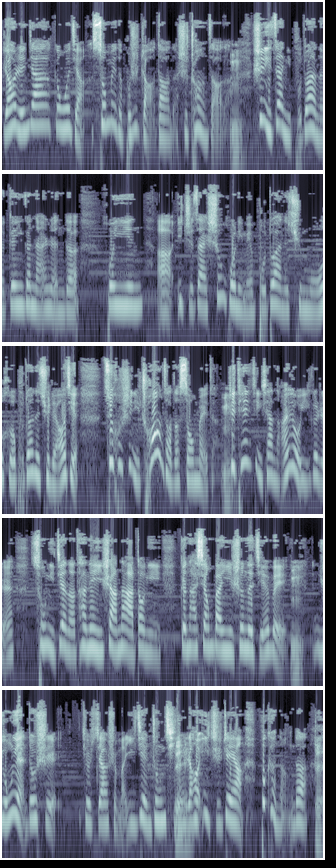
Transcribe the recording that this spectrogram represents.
然后人家跟我讲，soul mate 不是找到的，是创造的，嗯。是你在你不断的跟一个男人的婚姻啊、一直在生活里面不断的去磨合，不断的去了解，最后是你创造的 soul mate。嗯。这天底下哪有一个人从你见到他那一刹那到你跟他相伴一生的结尾，嗯。永远都是就是叫什么一见钟情，然后一直这样，不可能的。对，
